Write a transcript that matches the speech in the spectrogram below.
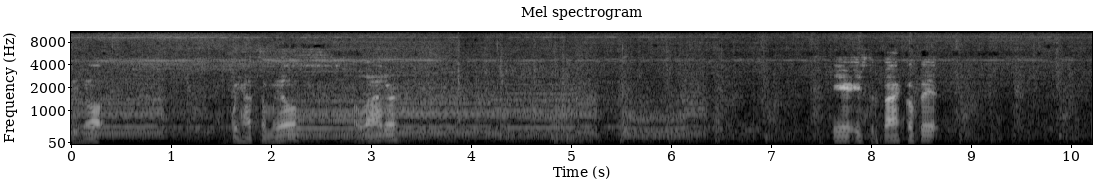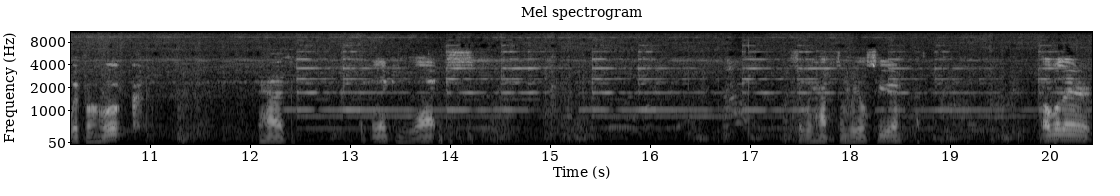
do not. We have some wheels, a ladder. Here is the back of it with a hook. It has the blinking lights. So we have some wheels here. Over there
